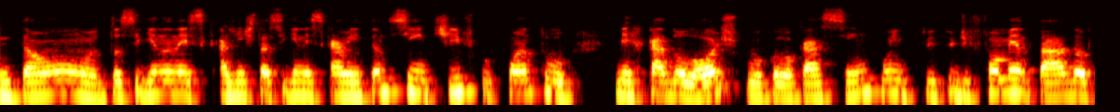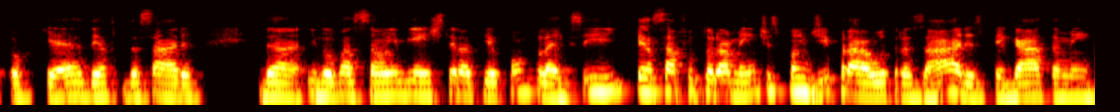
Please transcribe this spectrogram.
Então, eu tô seguindo nesse, a gente está seguindo esse caminho tanto científico quanto mercadológico, vou colocar assim, com o intuito de fomentar a Dr. Care dentro dessa área da inovação em ambiente de terapia complexa e pensar futuramente expandir para outras áreas, pegar também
